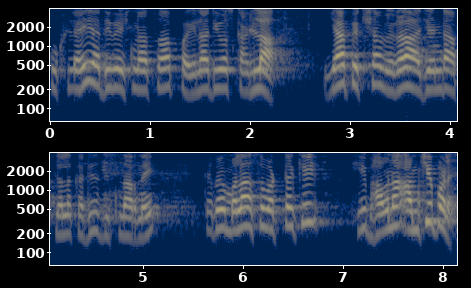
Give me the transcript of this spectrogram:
कुठल्याही अधिवेशनाचा पहिला दिवस काढला यापेक्षा वेगळा अजेंडा आपल्याला कधीच दिसणार नाही. त्यामुळे मला असं वाटतं की ही भावना आमची पण आहे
